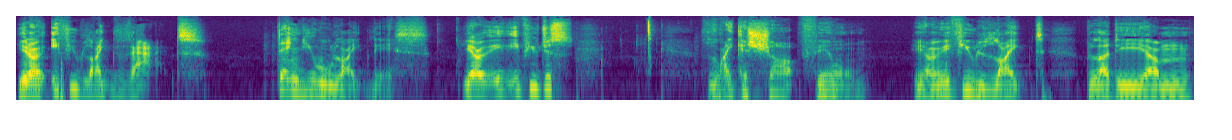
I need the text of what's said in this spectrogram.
you know, if you like that, then you will like this. You know, if you just like a sharp film. You know, if you liked bloody um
